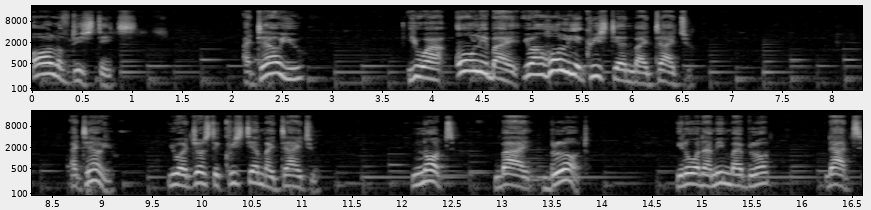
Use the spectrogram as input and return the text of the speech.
all of these things, I tell you, you are only by you are only a Christian by title. I tell you, you are just a Christian by title, not by blood. You know what I mean by blood? That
